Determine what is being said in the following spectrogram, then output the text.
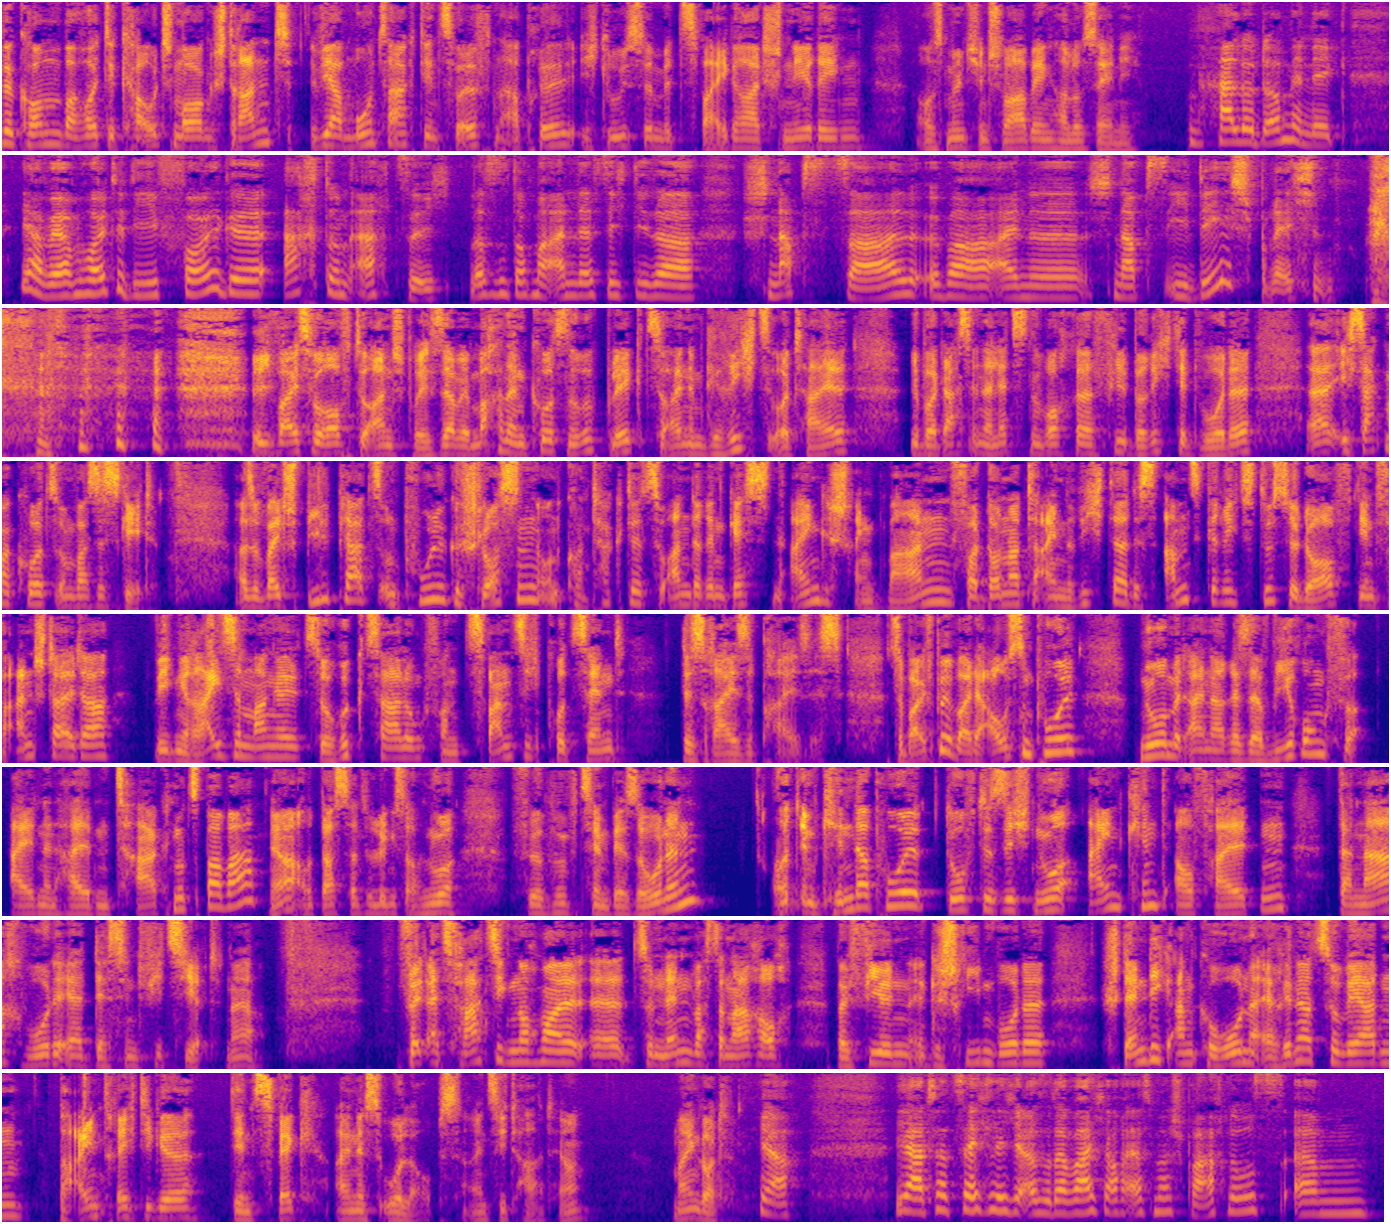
Herzlich willkommen bei heute Couch, morgen Strand. Wir haben Montag, den 12. April. Ich grüße mit zwei Grad Schneeregen aus München-Schwabing. Hallo Sani. Hallo Dominik. Ja, wir haben heute die Folge 88. Lass uns doch mal anlässlich dieser Schnapszahl über eine Schnapsidee sprechen. ich weiß, worauf du ansprichst. Ja, wir machen einen kurzen Rückblick zu einem Gerichtsurteil, über das in der letzten Woche viel berichtet wurde. Äh, ich sag mal kurz, um was es geht. Also, weil Spielplatz und Pool geschlossen und Kontakte zu anderen Gästen eingeschränkt waren, verdonnerte ein Richter des Amtsgerichts Düsseldorf den Veranstalter wegen Reisemangel zur Rückzahlung von 20 Prozent des Reisepreises. Zum Beispiel, weil der Außenpool nur mit einer Reservierung für einen halben Tag nutzbar war. Ja, und das natürlich auch nur für 15 Personen. Und im Kinderpool durfte sich nur ein Kind aufhalten. Danach wurde er desinfiziert. Naja. Vielleicht als Fazit nochmal äh, zu nennen, was danach auch bei vielen äh, geschrieben wurde. Ständig an Corona erinnert zu werden, beeinträchtige den Zweck eines Urlaubs. Ein Zitat, ja. Mein Gott. Ja, ja, tatsächlich. Also da war ich auch erstmal sprachlos. Ähm,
